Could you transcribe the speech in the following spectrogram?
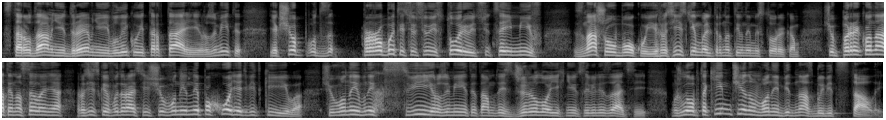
стародавньої древньої великої Тартарії. Розумієте, якщо б от проробити цю всю історію, цю, цей міф з нашого боку і російським альтернативним історикам, щоб переконати населення Російської Федерації, що вони не походять від Києва, що вони в них свій, розумієте, там десь джерело їхньої цивілізації. Можливо, б таким чином вони від нас би відстали.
